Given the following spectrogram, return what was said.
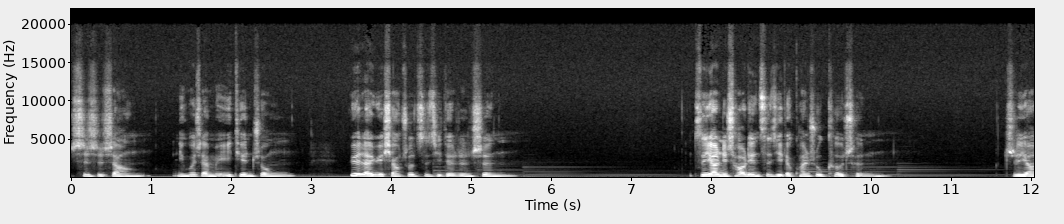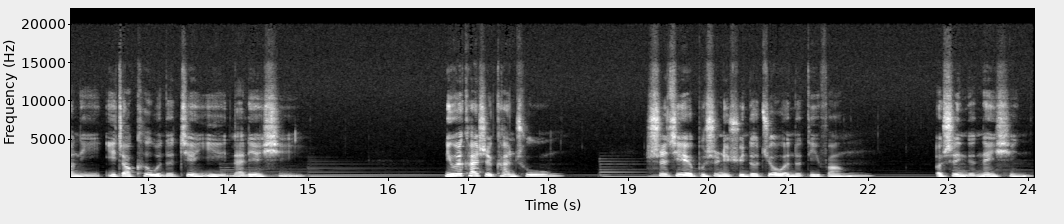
事实上，你会在每一天中越来越享受自己的人生。只要你操练自己的宽恕课程，只要你依照课文的建议来练习，你会开始看出，世界不是你寻得救恩的地方，而是你的内心，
